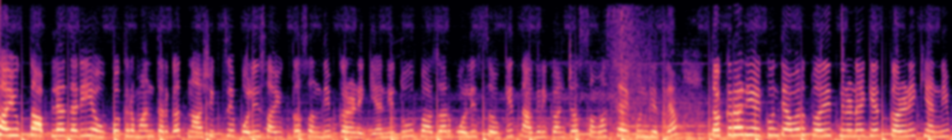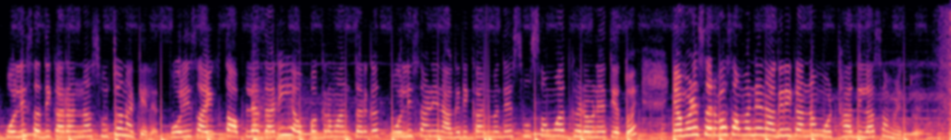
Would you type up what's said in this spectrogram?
आयुक्त आपल्या दारी या उपक्रमांतर्गत नाशिकचे पोलीस आयुक्त संदीप कर्णिक यांनी दूध बाजार पोलीस चौकीत नागरिकांच्या समस्या ऐकून घेतल्या. तक्रारी ऐकून त्यावर त्वरित निर्णय घेत कर्णिक यांनी पोलीस अधिकाऱ्यांना सूचना केल्या. पोलीस आयुक्त आपल्या दारी या उपक्रमांतर्गत पोलीस आणि नागरिकांमध्ये सुसंवाद घडवण्यात येतोय. यामुळे सर्वसामान्य नागरिकांना मोठा दिलासा मिळतोय.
